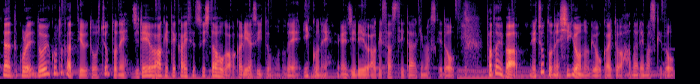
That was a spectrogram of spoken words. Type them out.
じゃあ、これどういうことかっていうと、ちょっとね、事例を挙げて解説した方が分かりやすいと思うので、1個ね、事例を挙げさせていただきますけど、例えば、ちょっとね、事業の業界とは離れますけど、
